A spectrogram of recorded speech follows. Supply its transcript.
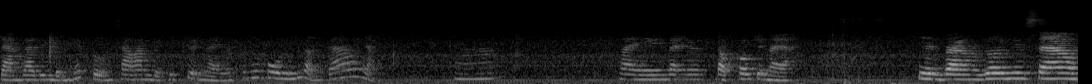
tràn ra đi bệnh hết tưởng sao ăn được cái chuyện này nó cứ vô lý lẫn giáo nhỉ? À. này lại đọc câu chuyện này à? Tiền vàng rơi như sao?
